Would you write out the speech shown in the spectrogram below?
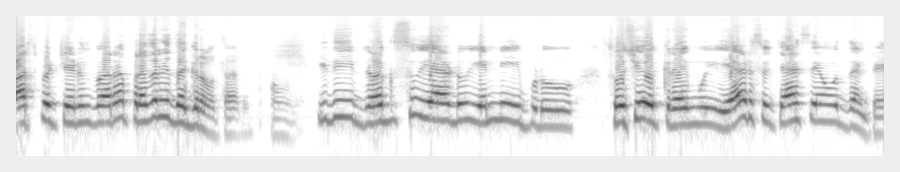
పార్టిసిపేట్ చేయడం ద్వారా ప్రజలకు దగ్గర అవుతారు. ఇది డ్రగ్స్ యాడ్ ఎన్ని ఇప్పుడు సోషియో క్రైమ్ ఈ యాడ్స్ చేస్తే ఏమవుద్దంటే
